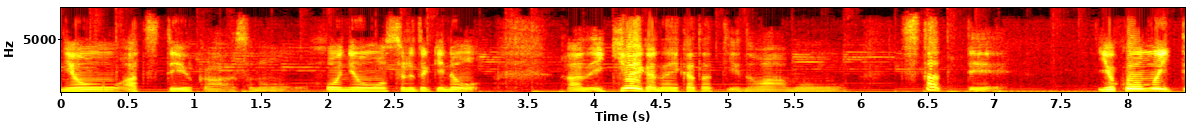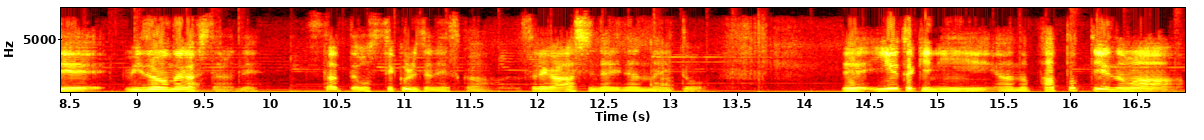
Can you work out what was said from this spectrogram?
尿圧っていうか、その、放尿をするときの、あの、勢いがない方っていうのは、もう、ツタって、横を向いて水を流したらね、ツタって落ちてくるじゃないですか。それが足なりなんなりと。で、いうときに、あの、パッドっていうのは、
